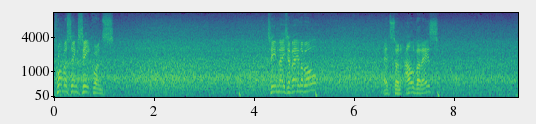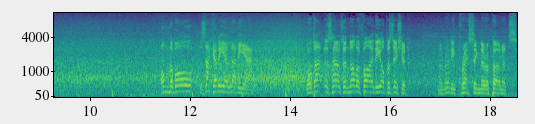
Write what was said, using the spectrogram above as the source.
Promising sequence. Teammate available. Edson Alvarez. On the ball, Zakaria Labyad. Well, that is how to nullify the opposition. And really pressing their opponents.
